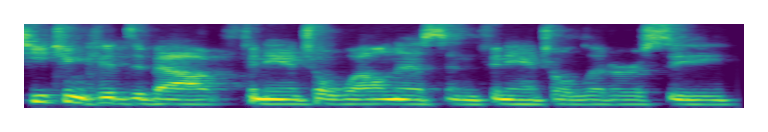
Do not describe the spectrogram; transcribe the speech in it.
teaching kids about financial wellness and financial literacy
